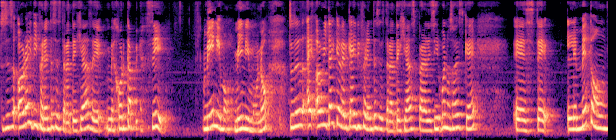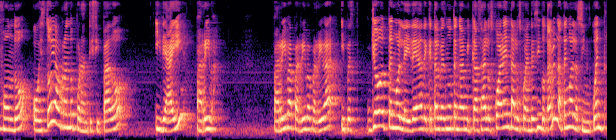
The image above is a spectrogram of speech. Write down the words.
Entonces, ahora hay diferentes estrategias de mejor capital. Sí, mínimo, mínimo, ¿no? Entonces, ahorita hay que ver que hay diferentes estrategias para decir, bueno, ¿sabes qué? Este, le meto a un fondo o estoy ahorrando por anticipado y de ahí para arriba para arriba, para arriba, para arriba. Y pues yo tengo la idea de que tal vez no tenga mi casa a los 40, a los 45, tal vez la tengo a los 50.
